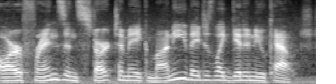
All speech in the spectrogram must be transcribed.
are friends and start to make money, they just like get a new couch.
